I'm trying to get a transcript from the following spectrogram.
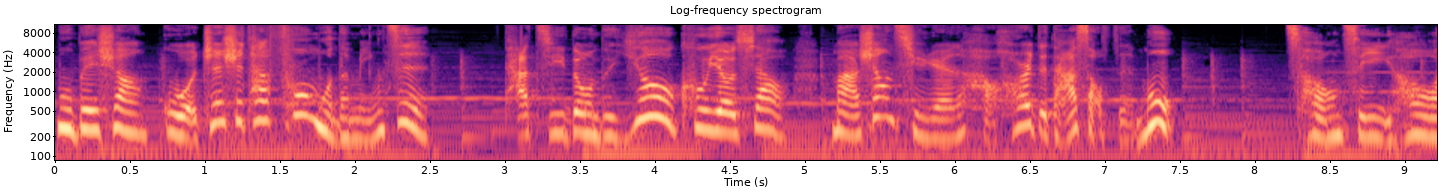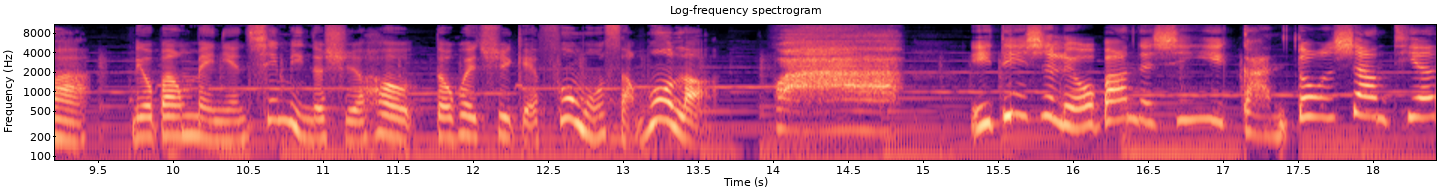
墓碑上果真是他父母的名字，他激动的又哭又笑，马上请人好好的打扫坟墓。从此以后啊，刘邦每年清明的时候都会去给父母扫墓了。哇，一定是刘邦的心意感动上天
